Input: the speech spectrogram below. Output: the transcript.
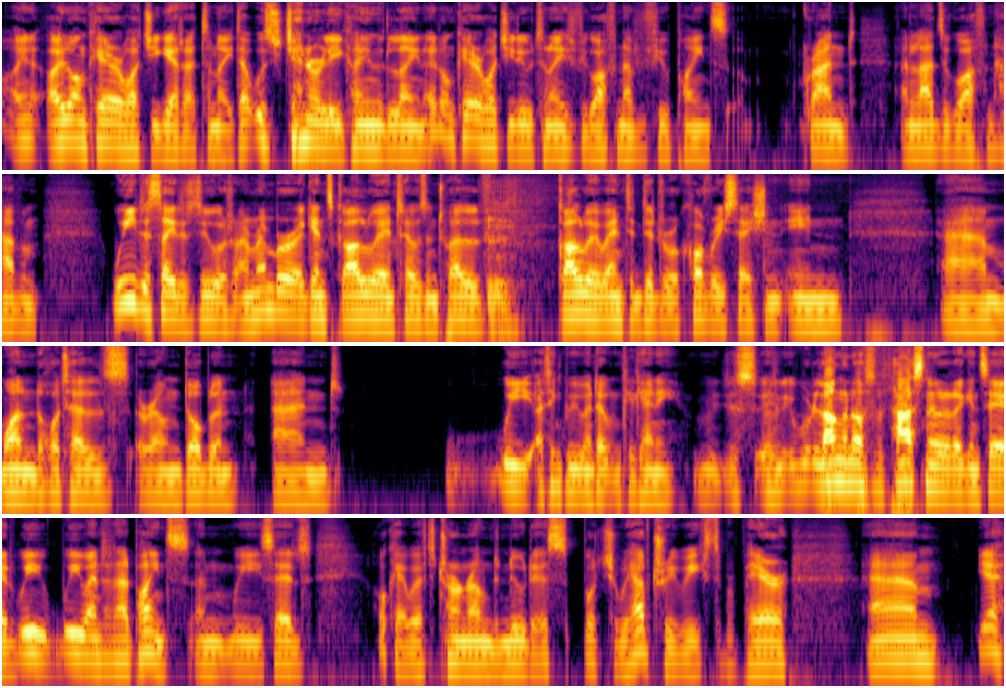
I, I don't care what you get at tonight." That was generally kind of the line. I don't care what you do tonight if you go off and have a few pints, grand, and lads will go off and have them. We decided to do it. I remember against Galway in 2012, Galway went and did a recovery session in um, one of the hotels around Dublin, and we I think we went out in Kilkenny. We just long enough of passing now that I can say it. We we went and had pints, and we said, okay, we have to turn around and do this, but should we have three weeks to prepare? Um, yeah,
